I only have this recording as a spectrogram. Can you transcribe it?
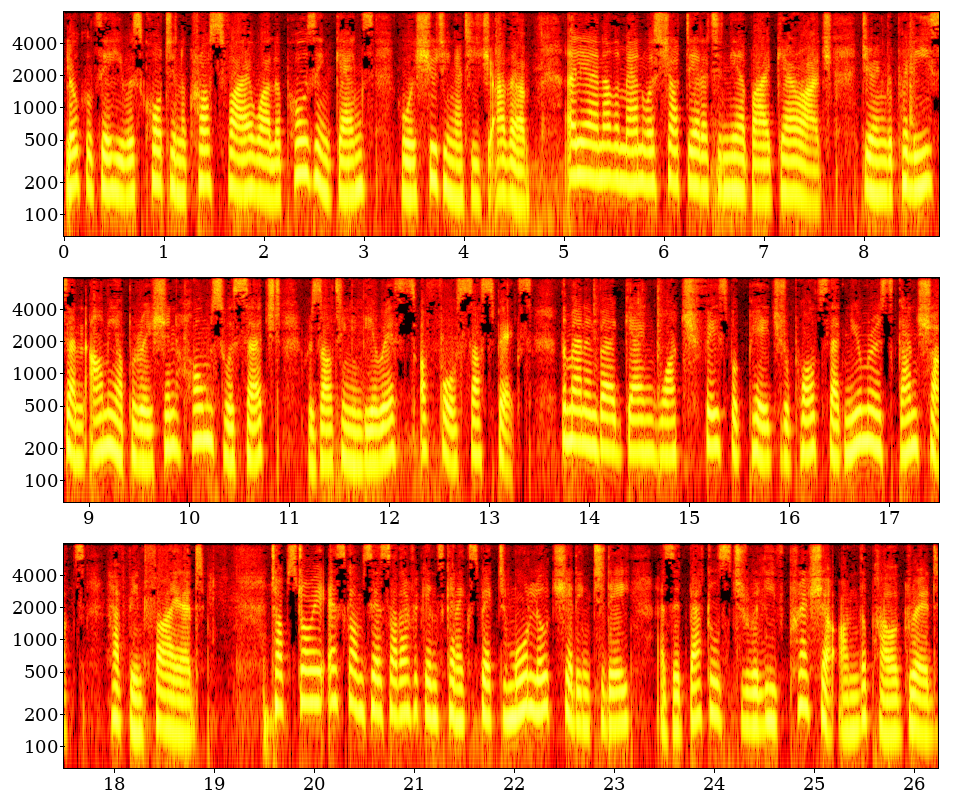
Locals say he was caught in a crossfire while opposing gangs who were shooting at each other. Earlier, another man was shot dead at a nearby garage. During the police and army operation, homes were searched, resulting in the arrests of four suspects. The Manenberg Gang Watch Facebook page reports that numerous gunshots have been fired. Top story Eskom says South Africans can expect more load shedding today as it battles to relieve pressure on the power grid.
